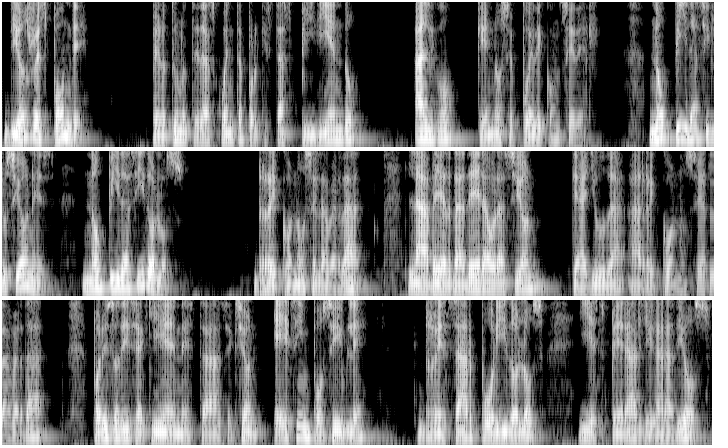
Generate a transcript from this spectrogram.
Dios responde, pero tú no te das cuenta porque estás pidiendo algo que no se puede conceder. No pidas ilusiones, no pidas ídolos reconoce la verdad. La verdadera oración te ayuda a reconocer la verdad. Por eso dice aquí en esta sección, es imposible rezar por ídolos y esperar llegar a Dios.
